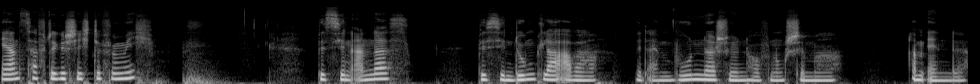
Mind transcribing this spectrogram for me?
ernsthafte Geschichte für mich. Bisschen anders, bisschen dunkler, aber mit einem wunderschönen Hoffnungsschimmer am Ende.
